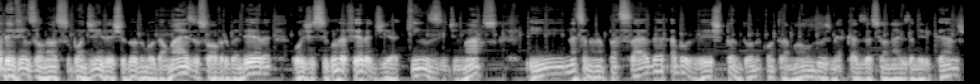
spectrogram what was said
Olá, bem-vindos ao nosso Bom Dia Investidor do Modal Mais. Eu sou Álvaro Bandeira. Hoje, segunda-feira, dia 15 de março, e na semana passada a Bovespa andou na contramão dos mercados acionários americanos,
